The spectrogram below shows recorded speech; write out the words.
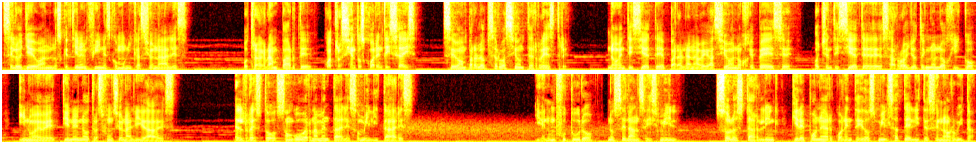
se lo llevan los que tienen fines comunicacionales. Otra gran parte, 446, se van para la observación terrestre, 97 para la navegación o GPS, 87 de desarrollo tecnológico y 9 tienen otras funcionalidades. El resto son gubernamentales o militares. Y en un futuro no serán 6.000, solo Starlink quiere poner 42.000 satélites en órbita,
